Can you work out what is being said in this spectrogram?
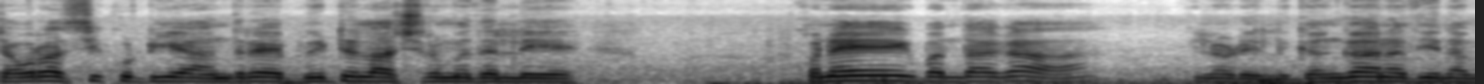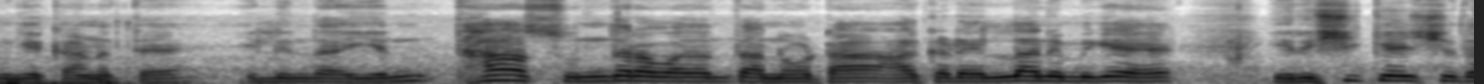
ಚೌರಾಸಿ ಕುಟಿಯ ಅಂದರೆ ಬೀಟಲ್ ಆಶ್ರಮದಲ್ಲಿ ಕೊನೆಗೆ ಬಂದಾಗ ಇಲ್ಲಿ ನೋಡಿ, ಇಲ್ಲಿ ಗಂಗಾ ನದಿ ನಮಗೆ ಕಾಣುತ್ತೆ. ಇಲ್ಲಿಂದ ಎಂಥ ಸುಂದರವಾದಂಥ ನೋಟ. ಆ ಕಡೆ ಎಲ್ಲ ನಿಮಗೆ ಈ ಋಷಿಕೇಶದ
